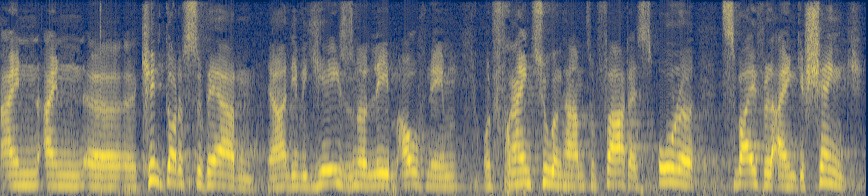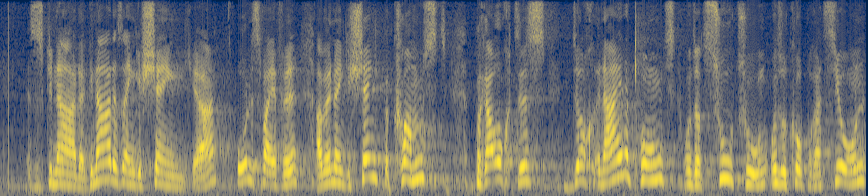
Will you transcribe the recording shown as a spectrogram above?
ein, ein äh, Kind Gottes zu werden, ja, indem wir Jesus in unser Leben aufnehmen und freien Zugang haben zum Vater, ist ohne Zweifel ein Geschenk. Es ist Gnade. Gnade ist ein Geschenk, ja, ohne Zweifel. Aber wenn du ein Geschenk bekommst, braucht es doch in einem Punkt unser Zutun, unsere Kooperation,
